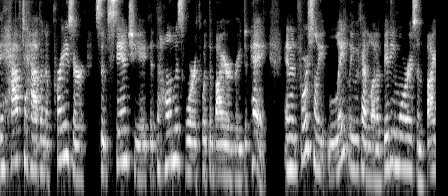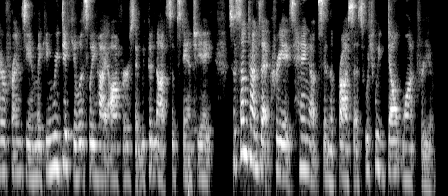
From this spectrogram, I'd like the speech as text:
they have to have an appraiser substantiate that the home is worth what the buyer agreed to pay. And unfortunately lately we've had a lot of bidding wars and buyer frenzy and making ridiculously high offers that we could not substantiate. So sometimes that creates hangups in the process which we don't want for you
